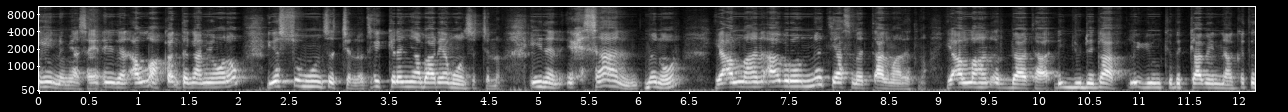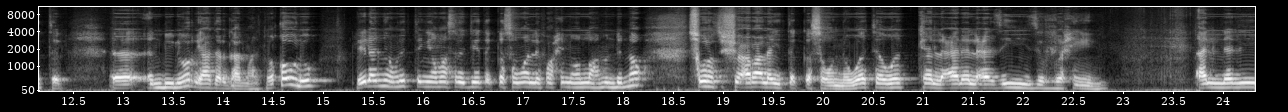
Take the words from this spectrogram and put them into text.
ይሄን ነው የሚያሳየን ኢዘን አላህ ከአንተ ጋር የሆነው የእሱ መሆን ስትችል ነው ትክክለኛ ባሪያ መሆን ስትችል ነው ኢዘን ኢሕሳን መኖር የአላህን አብሮነት ያስመጣል ማለት ነው የአላህን እርዳታ ልዩ ድጋፍ ልዩ እንክብካቤና ክትትል እንዲኖር ያደርጋል ማለት ነው ቀውሉ ሌላኛው ሁለተኛው ማስረጃ የጠቀሰው ማለፍ ረሒመሁላህ ምንድን ነው ሱረት ሹዕራ ላይ የጠቀሰውን ነው ወተወከል ዐላ ልዐዚዝ ረሒም الذي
